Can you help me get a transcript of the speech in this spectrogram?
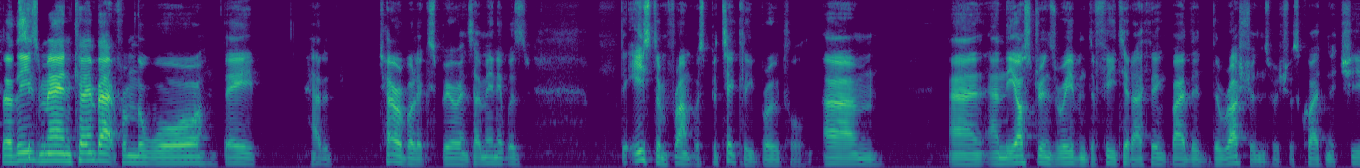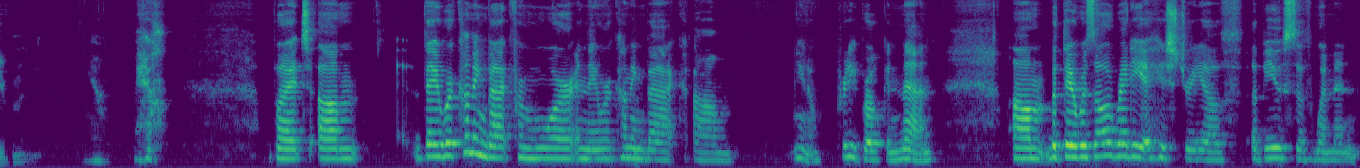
So these men came back from the war. They had a terrible experience. I mean, it was the Eastern Front was particularly brutal. Um, and, and the Austrians were even defeated, I think, by the, the Russians, which was quite an achievement. Yeah, yeah. But um, they were coming back from war, and they were coming back, um, you know, pretty broken men. Um, but there was already a history of abuse of women.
